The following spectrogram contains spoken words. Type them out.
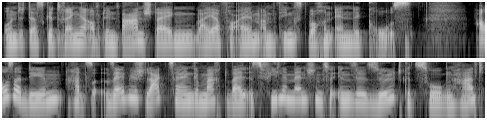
und das Gedränge auf den Bahnsteigen war ja vor allem am Pfingstwochenende groß. Außerdem hat es sehr viel Schlagzeilen gemacht, weil es viele Menschen zur Insel Sylt gezogen hat.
